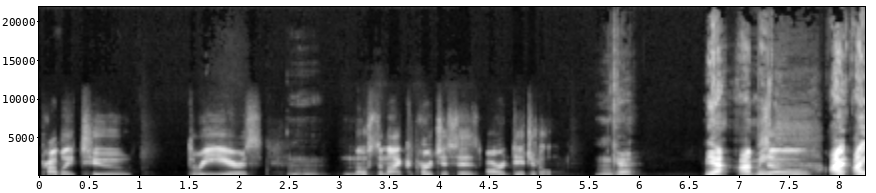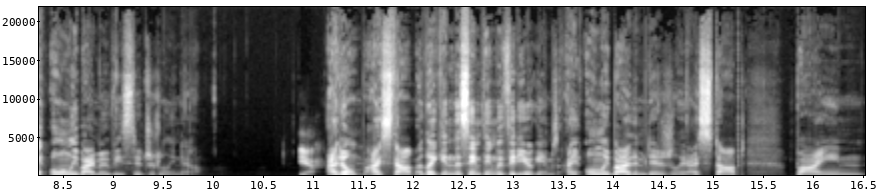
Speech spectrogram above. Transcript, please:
probably two, three years, hmm most of my purchases are digital. Okay. Yeah, I mean so I, I only buy movies digitally now. Yeah. I don't I stop like in the same thing with video games. I only buy them digitally. I stopped buying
